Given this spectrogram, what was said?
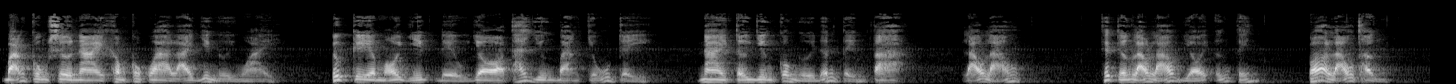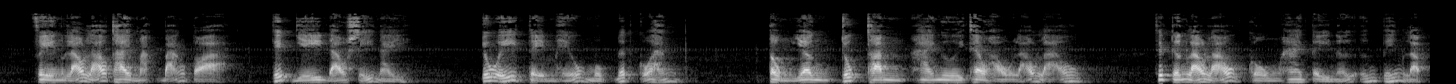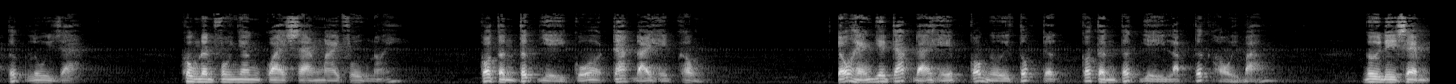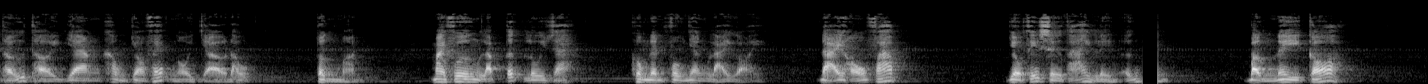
bản cung xưa này không có qua lại với người ngoài. Trước kia mọi việc đều do Thái Dương bang chủ trì. Nay tự dưng có người đến tìm ta. Lão lão. Thiết trưởng lão lão dội ứng tiếng. Có lão thần. Phiền lão lão thay mặt bản tòa. Tiếp vị đạo sĩ này. Chú ý tìm hiểu mục đích của hắn. Tùng dân, Trúc Thanh, hai người theo hầu lão lão. Thiết trưởng lão lão cùng hai tỳ nữ ứng tiếng lập tức lui ra. Không nên phu nhân quay sang Mai Phương nói. Có tin tức gì của Trác Đại Hiệp không? Chỗ hẹn với Trác Đại Hiệp có người túc trực, có tin tức gì lập tức hồi báo. Người đi xem thử thời gian không cho phép ngồi chờ đâu. Tuần mệnh. Mai Phương lập tức lui ra. Không nên phu nhân lại gọi. Đại hộ Pháp. Vô thí sư thái liền ứng. Bần ni có.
